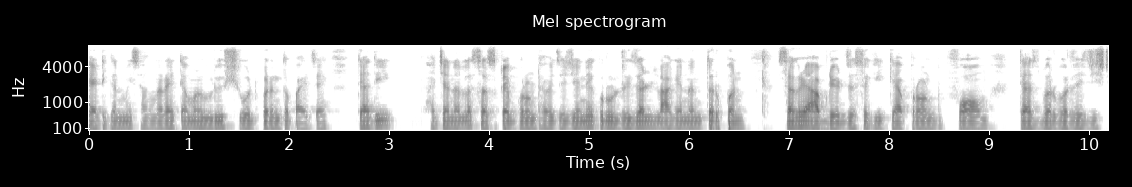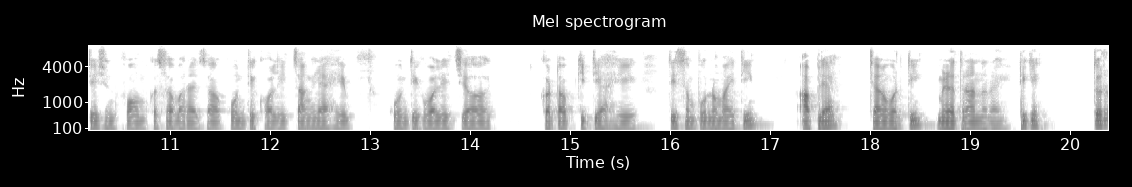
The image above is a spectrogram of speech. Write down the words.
या ठिकाणी मी सांगणार आहे. त्यामुळे व्हिडिओ शेवटपर्यंत पाहायचा आहे. त्याआधी ह्या चॅनलला सबस्क्राईब करून ठेवायचं आहे. जेणेकरून रिझल्ट लागल्यानंतर पण सगळे अपडेट जसं की कॅपराऊंड फॉर्म त्याचबरोबर रजिस्ट्रेशन फॉर्म कसा भरायचा कोणते कॉलेज चांगले आहे कोणते कॉलेज कट ऑफ किती आहे ती संपूर्ण माहिती आपल्या चॅनलवरती मिळत राहणार आहे. ठीक आहे? तर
